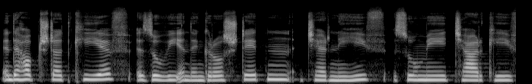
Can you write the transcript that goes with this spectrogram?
In der Hauptstadt Kiew sowie in den Großstädten Tschernihiv, Sumy, Charkiw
